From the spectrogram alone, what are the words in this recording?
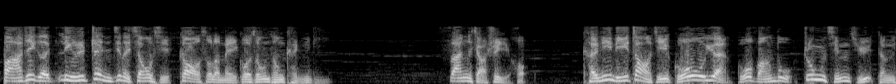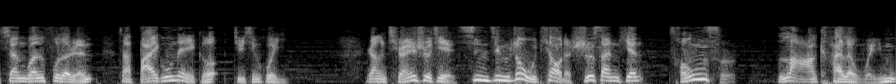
把这个令人震惊的消息告诉了美国总统肯尼迪。三个小时以后，肯尼迪召集国务院、国防部、中情局等相关负责人在白宫内阁举行会议。让全世界心惊肉跳的十三天从此拉开了帷幕。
